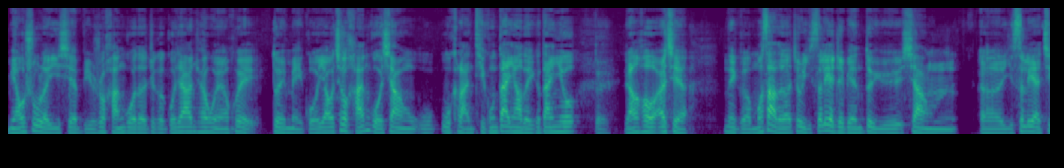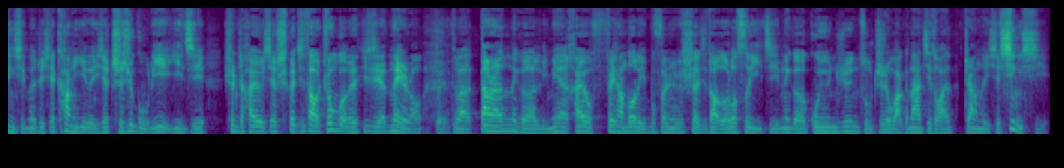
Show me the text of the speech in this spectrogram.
描述了一些，比如说韩国的这个国家安全委员会对美国要求韩国向乌乌克兰提供弹药的一个担忧。对，然后而且那个摩萨德就是以色列这边对于像呃以色列进行的这些抗议的一些持续鼓励，以及甚至还有一些涉及到中国的一些内容，对对吧？当然那个里面还有非常多的一部分是涉及到俄罗斯以及那个雇佣军组织瓦格纳集团这样的一些信息。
